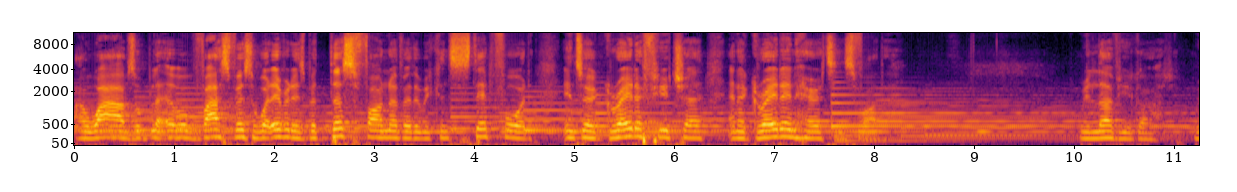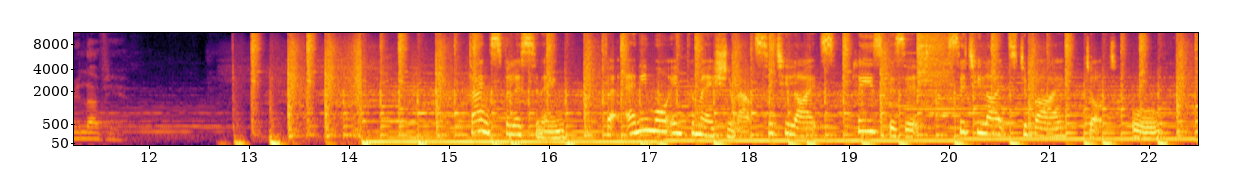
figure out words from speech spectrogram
our wives or, or, vice versa, whatever it is, but this far no that we can step forward into a greater future and a greater inheritance, Father. We love you, God. We love you. Thanks for listening. For any more information about City Lights, please visit citylightsdubai.org.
